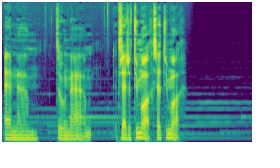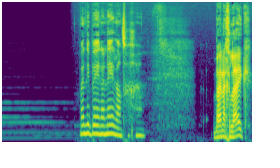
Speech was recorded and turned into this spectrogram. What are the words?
En um, toen, um, toen zei ze: Tumor, c'est tumor. Wanneer ben je naar Nederland gegaan? Bijna gelijk.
